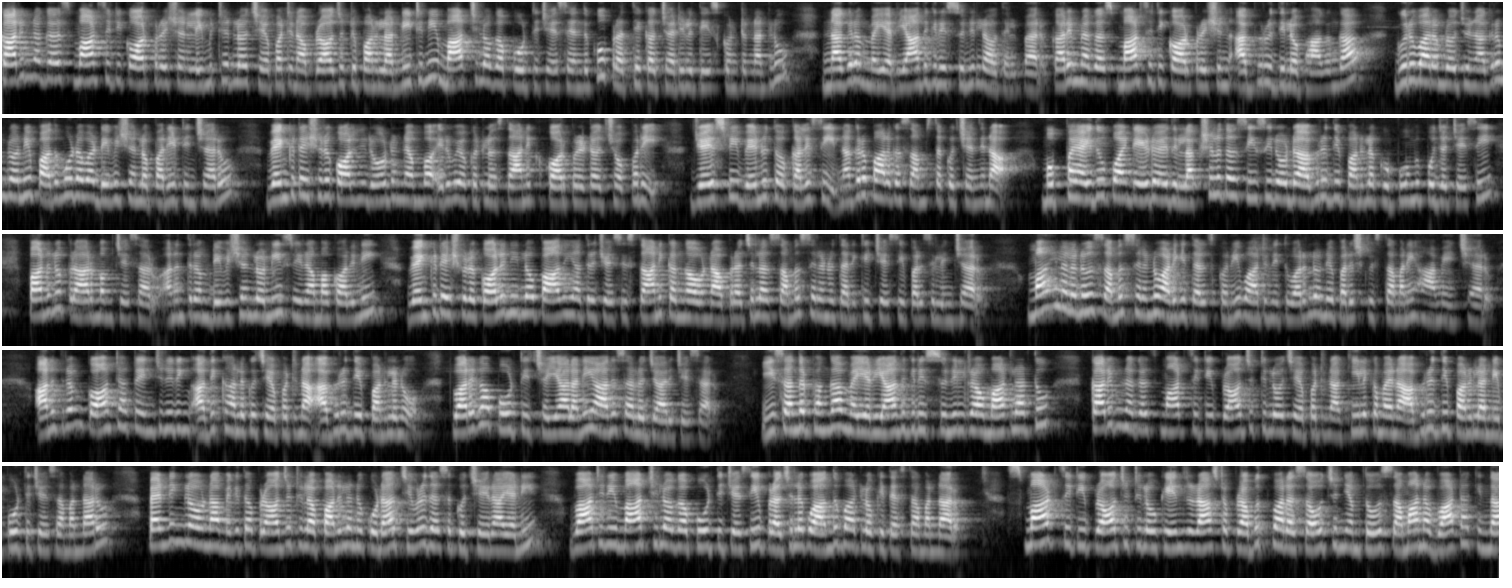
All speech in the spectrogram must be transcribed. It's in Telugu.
కరీంనగర్ స్మార్ట్ సిటీ కార్పొరేషన్ లిమిటెడ్లో చేపట్టిన ప్రాజెక్టు పనులన్నింటినీ మార్చిలోగా పూర్తి చేసేందుకు ప్రత్యేక చర్యలు తీసుకుంటున్నట్లు నగరం మేయర్ యాదగిరి సునీల్రావు తెలిపారు. కరీంనగర్ స్మార్ట్ సిటీ కార్పొరేషన్ అభివృద్ధిలో భాగంగా గురువారం రోజు నగరంలోని పదమూడవ డివిజన్లో పర్యటించారు. వెంకటేశ్వర కాలనీ రోడ్డు నెంబర్ ఇరవై ఒకటిలో స్థానిక కార్పొరేటర్ చొప్పరి జయశ్రీ వేణుతో కలిసి నగరపాలక సంస్థకు చెందిన ముప్పై ఐదు పాయింట్ ఏడు ఐదు లక్షలతో సీసీ రోడ్డు అభివృద్ధి పనులకు భూమి పూజ చేసి పనులు ప్రారంభం చేశారు. అనంతరం డివిజన్లోని శ్రీరామ కాలనీ వెంకటేశ్వర కాలనీలో పాదయాత్ర చేసి స్థానికంగా ఉన్న ప్రజల సమస్యలను తనిఖీ చేసి పరిశీలించారు. మహిళలను సమస్యలను అడిగి తెలుసుకొని వాటిని త్వరలోనే పరిష్కరిస్తామని హామీ ఇచ్చారు. అనంతరం కాంట్రాక్ట్ ఇంజనీరింగ్ అధికారులకు చేపట్టిన అభివృద్ధి పనులను త్వరగా పూర్తి చేయాలని ఆదేశాలు జారీ చేశారు. ఈ సందర్భంగా మేయర్ యాదగిరి సునీల్ రావు మాట్లాడుతూ కరీంనగర్ స్మార్ట్ సిటీ ప్రాజెక్టులో చేపట్టిన కీలకమైన అభివృద్ధి పనులన్నీ పూర్తి చేశామన్నారు. పెండింగ్లో ఉన్న మిగతా ప్రాజెక్టుల పనులను కూడా చివరి దశకు చేరాయని వాటిని మార్చిలోగా పూర్తి చేసి ప్రజలకు అందుబాటులోకి తెస్తామన్నారు. స్మార్ట్ సిటీ ప్రాజెక్టులో కేంద్ర రాష్ట్ర ప్రభుత్వాల సౌజన్యంతో సమాన వాటా కింద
